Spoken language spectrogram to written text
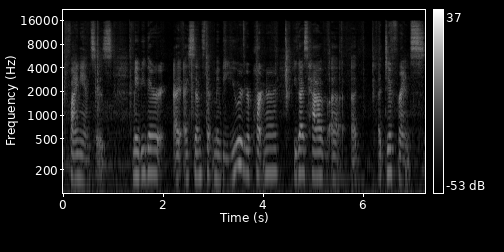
finances. Maybe there, I, I, sense that maybe you or your partner, you guys have a, a, a difference,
